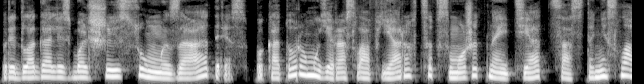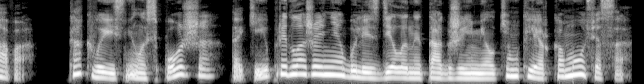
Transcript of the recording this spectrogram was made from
Предлагались большие суммы за адрес, по которому Ярослав Яровцев сможет найти отца Станислава. Как выяснилось позже, такие предложения были сделаны также и мелким клеркам офиса,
